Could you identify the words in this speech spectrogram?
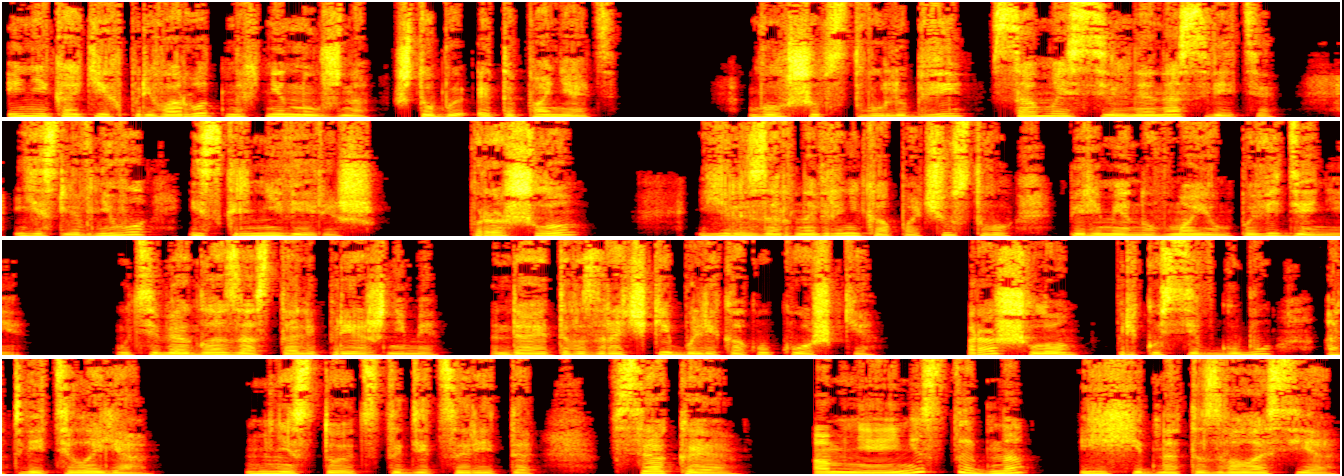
И никаких приворотных не нужно, чтобы это понять. Волшебство любви самое сильное на свете, если в него искренне веришь. Прошло? Елизар наверняка почувствовал перемену в моем поведении. У тебя глаза стали прежними. До этого зрачки были как у кошки. «Прошло», — прикусив губу, ответила я. «Не стоит стыдиться, Рита. Всякое. А мне и не стыдно», — ехидно отозвалась я.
